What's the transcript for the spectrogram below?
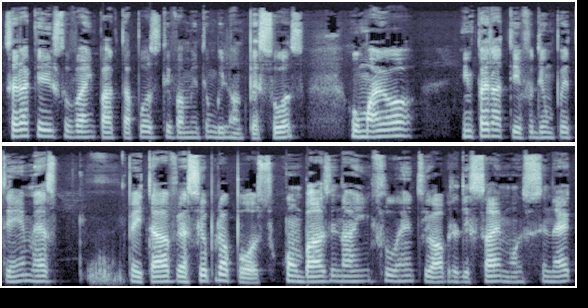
será que isto vai impactar positivamente um bilhão de pessoas? O maior imperativo de um PTM respeitável é seu propósito. Com base na influente obra de Simon Sinek,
